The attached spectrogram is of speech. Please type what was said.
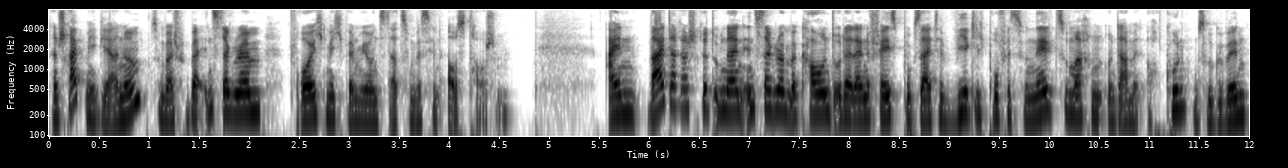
dann schreib mir gerne. Zum Beispiel bei Instagram freue ich mich, wenn wir uns dazu ein bisschen austauschen. Ein weiterer Schritt, um deinen Instagram-Account oder deine Facebook-Seite wirklich professionell zu machen und damit auch Kunden zu gewinnen,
